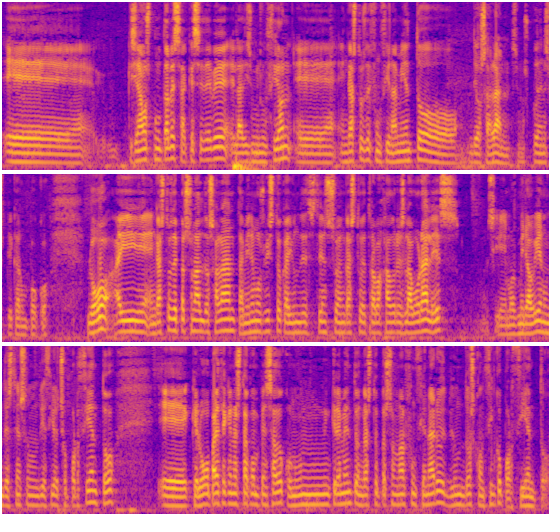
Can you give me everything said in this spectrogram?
Eh, quisiéramos preguntarles a qué se debe la disminución eh, en gastos de funcionamiento de Osalán, si nos pueden explicar un poco. Luego, hay en gastos de personal de Osalán, también hemos visto que hay un descenso en gasto de trabajadores laborales, si hemos mirado bien, un descenso de un 18%, eh, que luego parece que no está compensado con un incremento en gasto personal funcionario de un 2,5%.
